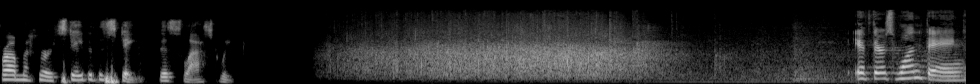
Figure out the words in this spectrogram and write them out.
from her State of the State this last week. If there's one thing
